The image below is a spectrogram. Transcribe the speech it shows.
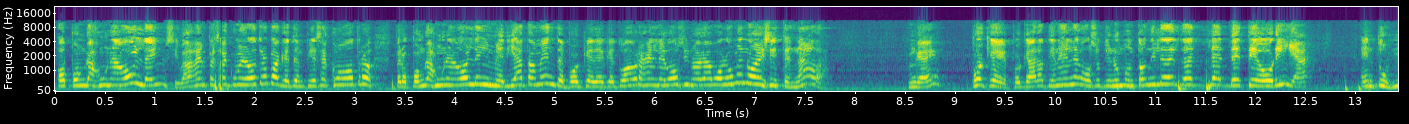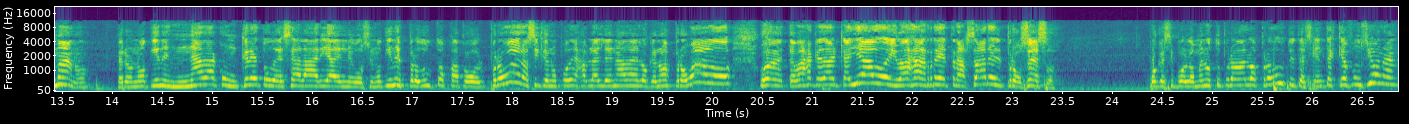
O pongas una orden, si vas a empezar con el otro, para que te empieces con otro, pero pongas una orden inmediatamente, porque de que tú abras el negocio y no hagas volumen no existe nada. ¿Ok? ¿Por qué? Porque ahora tienes el negocio, tienes un montón de, teoría en tus manos, pero no tienes nada concreto de esa área del negocio, no tienes productos para probar, así que no puedes hablar de nada de lo que no has probado, te vas a quedar callado y vas a retrasar el proceso. Porque si por lo menos tú pruebas los productos y te sientes que funcionan,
